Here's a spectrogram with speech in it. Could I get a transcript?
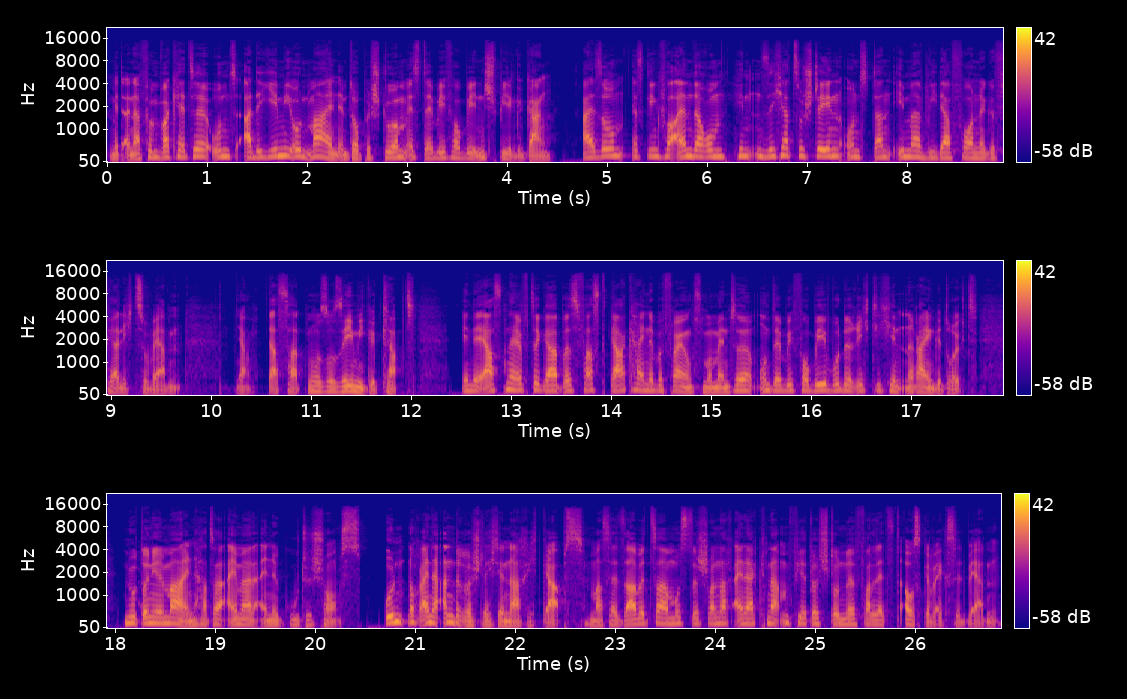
Mit einer Fünferkette und Adeyemi und Malen im Doppelsturm ist der BVB ins Spiel gegangen. Also, es ging vor allem darum, hinten sicher zu stehen und dann immer wieder vorne gefährlich zu werden. Ja, das hat nur so semi geklappt. In der ersten Hälfte gab es fast gar keine Befreiungsmomente und der BVB wurde richtig hinten reingedrückt. Nur Daniel Mahlen hatte einmal eine gute Chance. Und noch eine andere schlechte Nachricht gab's. Marcel Sabitzer musste schon nach einer knappen Viertelstunde verletzt ausgewechselt werden.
